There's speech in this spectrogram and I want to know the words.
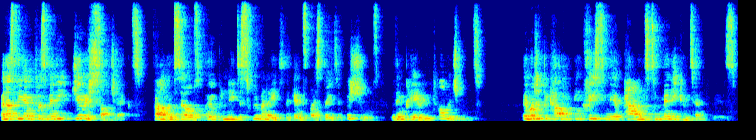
and as the emperor's many Jewish subjects found themselves openly discriminated against by state officials with imperial encouragement, it would have become increasingly apparent to many contemporaries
